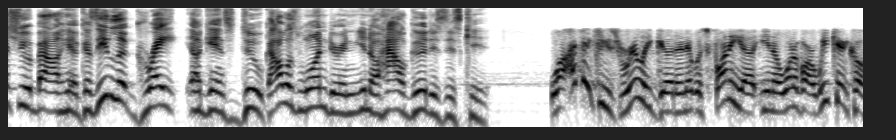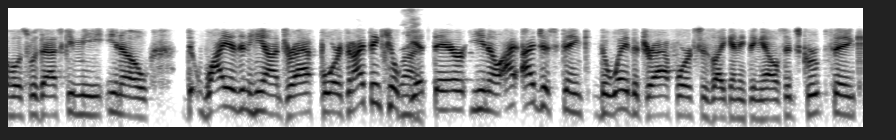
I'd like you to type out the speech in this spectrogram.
ask you about him because he looked great against Duke. I was wondering, you know, how good is this kid? Well, I think he's really good, and it was funny. Uh, you know, one of our weekend co-hosts was asking me, you know, why isn't he on draft boards? And I think he'll Right. get there. You know, I, I just think the way the draft works is like anything else. It's groupthink.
